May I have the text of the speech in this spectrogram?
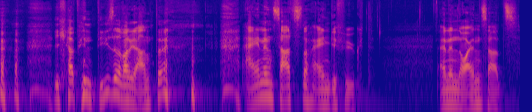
ich habe in dieser Variante einen Satz noch eingefügt. Einen neuen Satz.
